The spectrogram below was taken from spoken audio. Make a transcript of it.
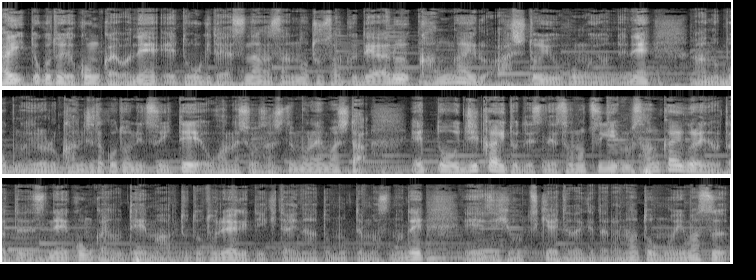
はい、ということで今回はね、えっ、ー、と、荻田康永さんの著作である考える足という本を読んでね、あの、僕がいろいろ感じたことについてお話をさせてもらいました。えっと、次回とですね、その次、3回ぐらいにわたってですね、今回のテーマ、ちょっと取り上げていきたいなと思ってますので、えー、ぜひお付き合いいただけたらなと思います。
